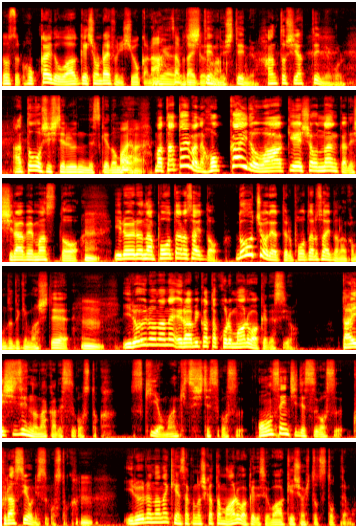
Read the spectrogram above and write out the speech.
どうする？北海道ワーケーションライフにしようかいやなサブタイトルは。してんのよしてんのよ。半年やってんのよこれ。後押ししてるんですけども、はいはい。まあ例えばね北海道ワーケーションなんかで調べますとうん。いろいろなポータルサイト道庁でやってるポータルサイトなんかも出てきましてうん。いろいろなね選び方これもあるわけですよ。大自然の中で過ごすとかスキーを満喫して過ごす温泉地で過ごす暮らすように過ごすとか。うんいろいろなね検索の仕方もあるわけですよ。ワーケーション一つとっても。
